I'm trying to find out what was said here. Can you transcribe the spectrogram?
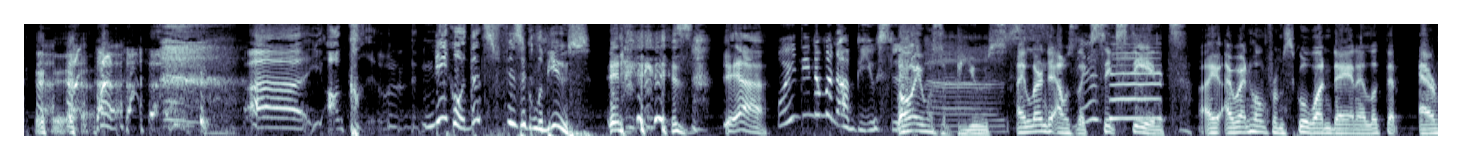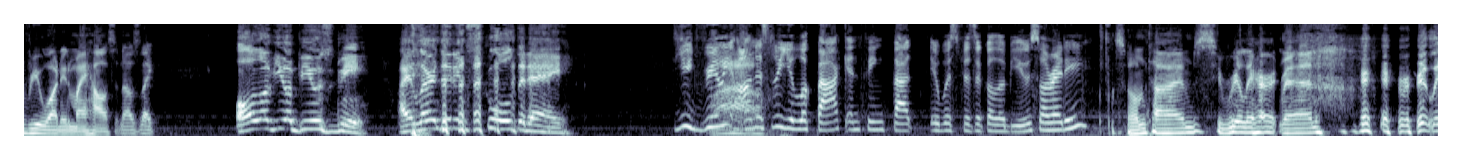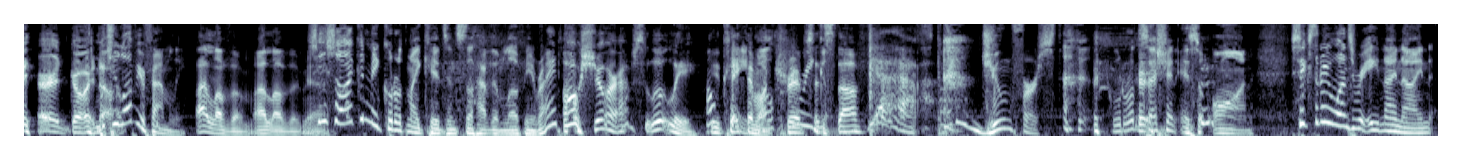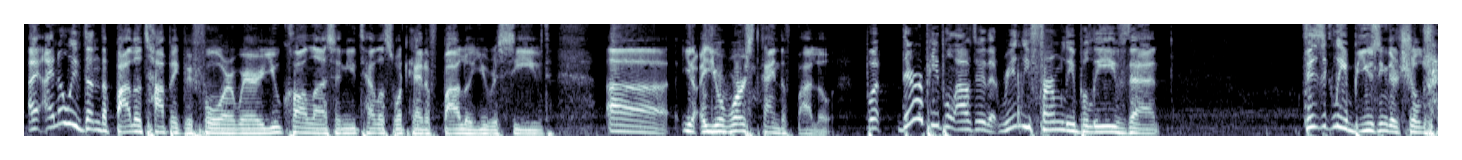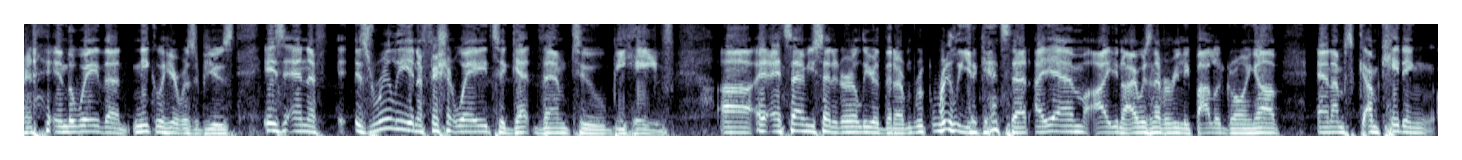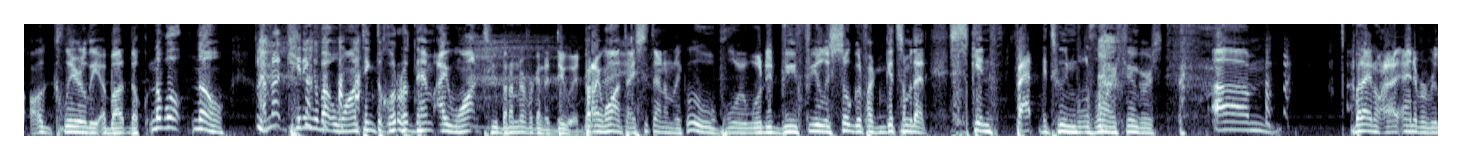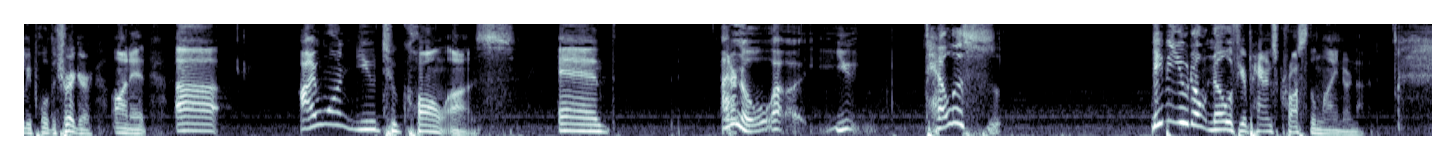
Uh, Nico, that's physical abuse. it is. Yeah. Well, hindi naman abuse lang. Oh, it was ah. abuse. I learned it. I was like Is 16. it? I, I went home from school one day and I looked at everyone in my house and I was like, all of you abused me. I learned it in school today. You really, Wow. honestly, you look back and think that it was physical abuse already? Sometimes it really hurt, man. it really hurt going But up. you love your family. I love them. I love them. Yeah. See, so I can make kurot my kids and still have them love me, right? Oh, sure, absolutely. you take them well, on trips and stuff. Yeah. June 1st. Kurot session is on. 631-0899. I, I know we've done the palo topic before where you call us and you tell us what kind of palo you received. Uh, you know, your worst kind of palo. But there are people out there that really firmly believe that physically abusing their children in the way that Nico here was abused is an is really an efficient way to get them to behave. Uh, and, Sam, you said it earlier that I'm re- really against that. I am. I, you know, I was never really followed growing up, and I'm I'm kidding uh, clearly about the. No, well, no, I'm not kidding about wanting to kurot them. I want to, but I'm never gonna do it. But I want. to. I sit there and I'm like, oh boy, would it be feel so good if I can get some of that skin fat between both of my fingers. Um, but I don't. I, I never really pulled the trigger on it. Uh, I want you to call us, and I don't know. Uh, you tell us. Maybe you don't know if your parents crossed the line or not.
